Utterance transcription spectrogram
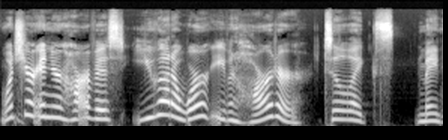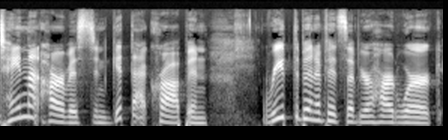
once you're in your harvest, you got to work even harder to like maintain that harvest and get that crop and reap the benefits of your hard work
